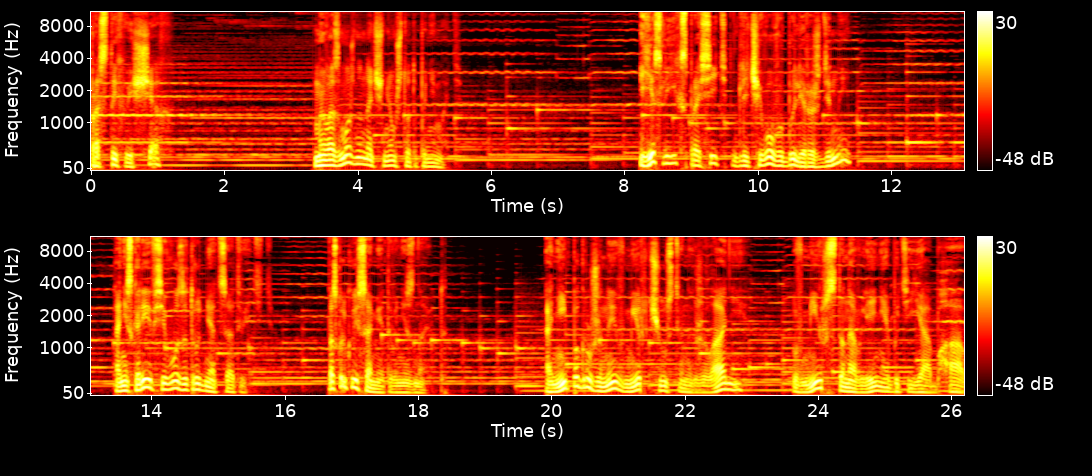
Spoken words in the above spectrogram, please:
простых вещах, мы, возможно, начнем что-то понимать. Если их спросить, для чего вы были рождены, они, скорее всего, затруднятся ответить, поскольку и сами этого не знают. Они погружены в мир чувственных желаний, в мир становления бытия Бхаву.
